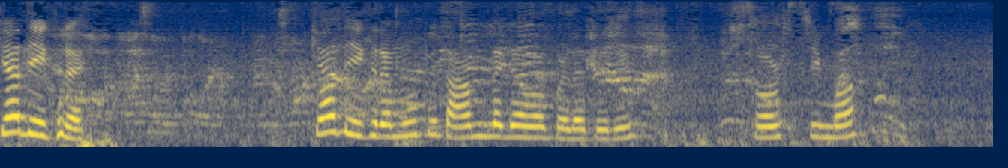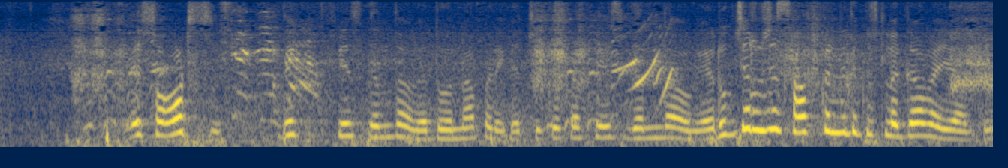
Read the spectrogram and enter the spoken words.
क्या देख रहा है? क्या देख रहा है? मुँह पे तो लगा हुआ पड़ा तेरे। शॉर्ट्स माँ शॉर्ट्स देख फेस गंदा हो गया धोना पड़ेगा चिको का फेस गंदा हो गया। रुक जा रुक जा साफ़ करने तो कुछ लगा हुआ है यहाँ पे।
